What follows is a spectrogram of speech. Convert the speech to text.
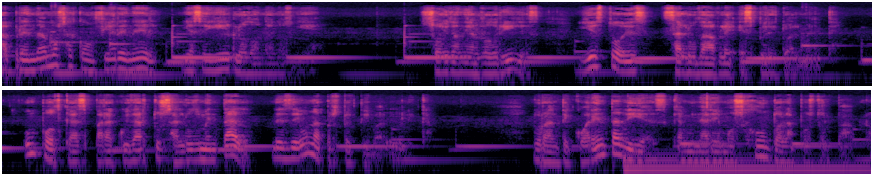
Aprendamos a confiar en Él y a seguirlo donde nos guíe. Soy Daniel Rodríguez y esto es Saludable Espiritualmente, un podcast para cuidar tu salud mental desde una perspectiva bíblica. Durante 40 días caminaremos junto al apóstol Pablo,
